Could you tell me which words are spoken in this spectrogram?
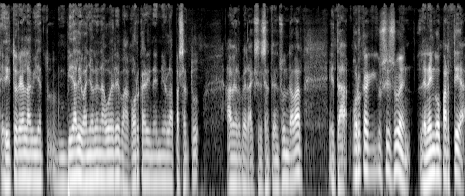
editoriala bidali baino lehenago ere ba, gorkari nahi niola pasatu haber berak zezaten zuen bar eta gorkak ikusi zuen lehenengo partea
